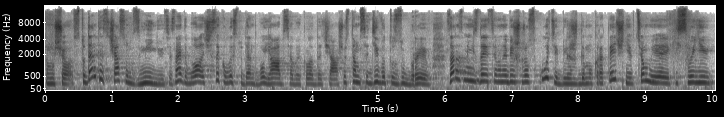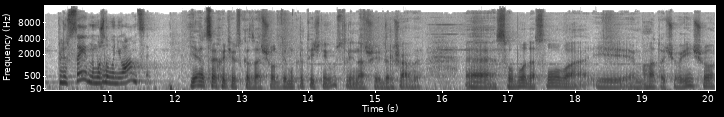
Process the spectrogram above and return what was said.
Тому що студенти з часом змінюються. Знаєте, бували часи, коли студент боявся викладача, щось там сидів, ото зубрив. Зараз мені здається, вони більш розкуті, більш демократичні. В цьому є якісь свої плюси, ну можливо, нюанси. Я це хотів сказати, що демократичний устрій нашої держави, свобода слова і багато чого іншого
